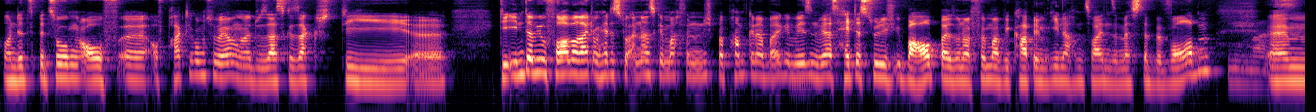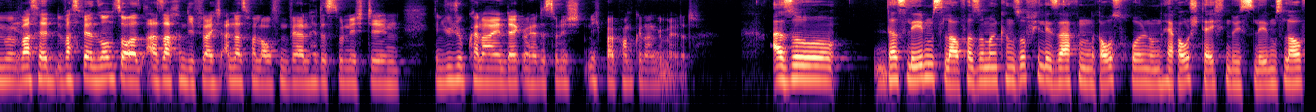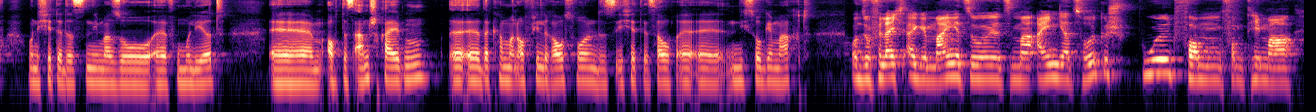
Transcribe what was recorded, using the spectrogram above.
Und jetzt bezogen auf, äh, auf Praktikumsbewerbung, also du hast gesagt, die, äh, die Interviewvorbereitung hättest du anders gemacht, wenn du nicht bei Pumpkin dabei gewesen wärst. Hättest du dich überhaupt bei so einer Firma wie KPMG nach dem zweiten Semester beworben? Ähm, was, was wären sonst so Sachen, die vielleicht anders verlaufen wären? Hättest du nicht den, den YouTube-Kanal entdeckt und hättest du nicht, nicht bei Pumpkin angemeldet? Also das Lebenslauf, also man kann so viele Sachen rausholen und herausstechen durchs Lebenslauf und ich hätte das nie mal so äh, formuliert. Ähm, auch das Anschreiben, äh, äh da kann man auch viel rausholen. Das, ich hätte es auch äh, äh, nicht so gemacht. Und so vielleicht allgemein jetzt so jetzt mal ein Jahr zurückgespult vom, vom Thema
